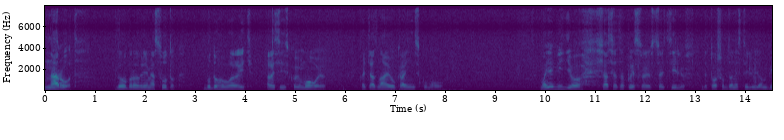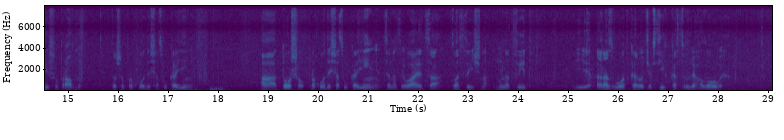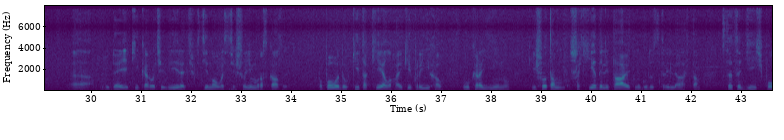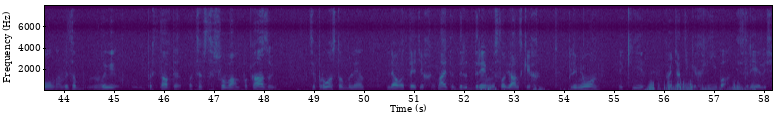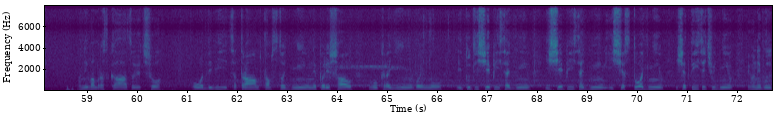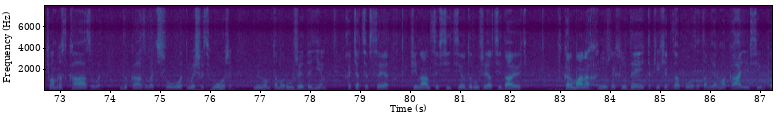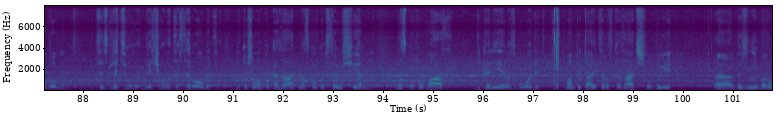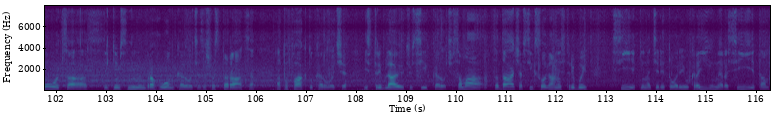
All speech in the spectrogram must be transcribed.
Народ, доброе время суток. Буду говорити російською мовою, хоча знаю українську мову. Моє відео зараз я записую з цією ціллю для того, щоб донести людям більшу правду, то, що проходить зараз в Україні. А то, що проходить зараз в Україні, це називається класично геноцид і розвод коротше, всіх каструлеголових людей, які коротше, вірять в ті новості, що їм розказують. По поводу Кіта Келога, який приїхав в Україну, і що там шахеди літають, не будуть стріляти. Там. Все це діч повна. Ви, заб... ви представте, оце все, що вам показують, це просто, блін, для от этих, знаєте, др- древньослов'янських племен, які хочуть тільки хліба і зрелищ. Вони вам розказують, що о, дивіться, Трамп там 100 днів не порішав в Україні війну, і тут іще 50 днів, іще 50 днів, іще 100 днів, іще тисячу днів. І вони будуть вам розказувати, доказувати, що от ми щось можемо, ми вам там оружие даємо. Хоча це все фінанси всі ці оружия сідають в карманах нужних людей, таких як завхоза, там Ярмака і всім подобне. Це ж для цього, для чого це все робиться? Для того, щоб вам показати, наскільки все ущербно, наскільки вас, дикарей, розводять. Вам питаються розказати, що ви е, должны боротися з якимсь німим врагом, короче, за що старатися. А по факту, короче, істрібляють усіх, короче. Сама задача всіх слов'ян істрібити. Всі, які на території України, Росії, там,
